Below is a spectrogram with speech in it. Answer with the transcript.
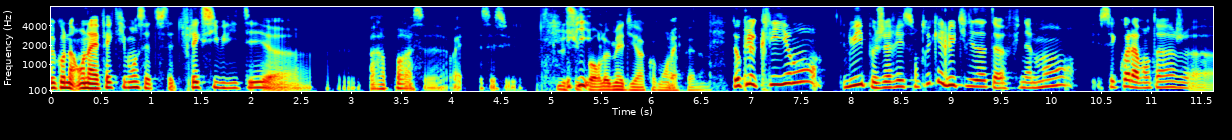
Donc on a, on a effectivement cette, cette flexibilité euh, par rapport à ce... Ouais. Le Et puis- support, le média, comme on Ouais. l'appelle. Donc le client, lui, peut gérer son truc et l'utilisateur, finalement, c'est quoi l'avantage euh,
